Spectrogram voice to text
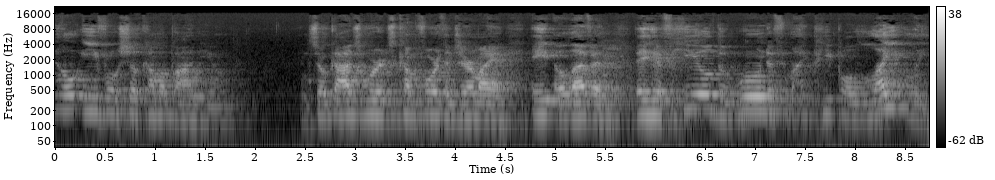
No evil shall come upon you. And so God's words come forth in Jeremiah 8 11. They have healed the wound of my people lightly,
